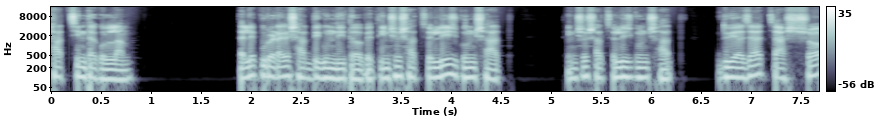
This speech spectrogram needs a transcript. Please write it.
সাত চিন্তা করলাম। তাহলে পুরোটাকে সাত দিয়ে গুণ দিতে হবে। তিনশো সাতচল্লিশ গুণ সাত, তিনশো সাতচল্লিশ গুণ সাত, দুই হাজার চারশো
